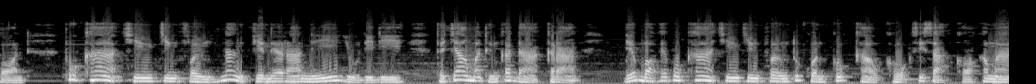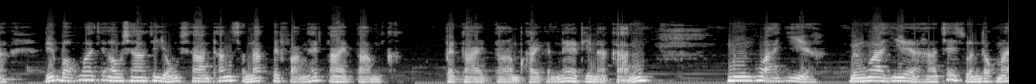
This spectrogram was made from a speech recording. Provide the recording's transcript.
ก่อน พวกข้าชิงจิงเฟิงนั่งกินในร้านนี้อยู่ดีๆ แต่เจ้ามาถึงก็ด่ากราดเดี๋ยวบอกให้พวกข้าชิงจิงเฟิงทุกคนกุกเข่าโขกศีรษะขอเข้ามา เดี๋ยวบอกว่าจะเอาชางจะหยงชานทั้งสนักไปฝังให้ตายตามไปตายตามใครกันแน่ที่นาขัน เมืองหัวเยี่ยเมืองว่าเยี่ยหาใช่สวนดอกไม้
